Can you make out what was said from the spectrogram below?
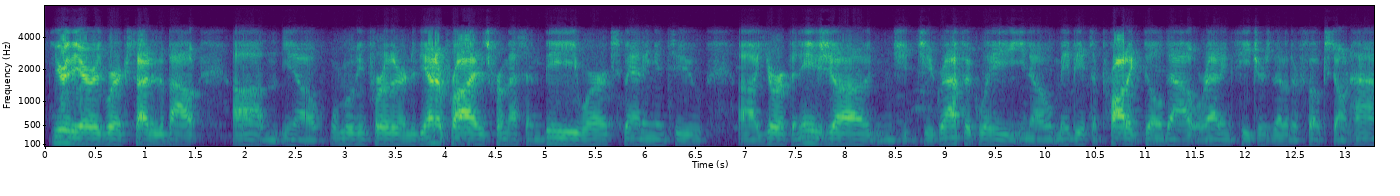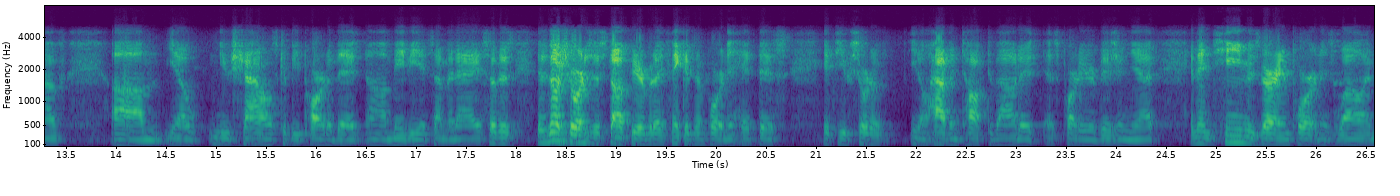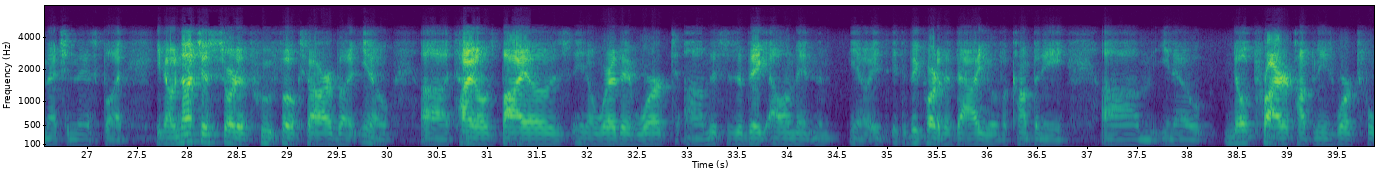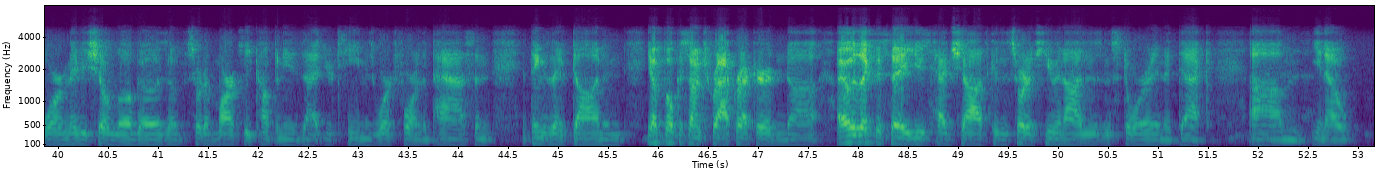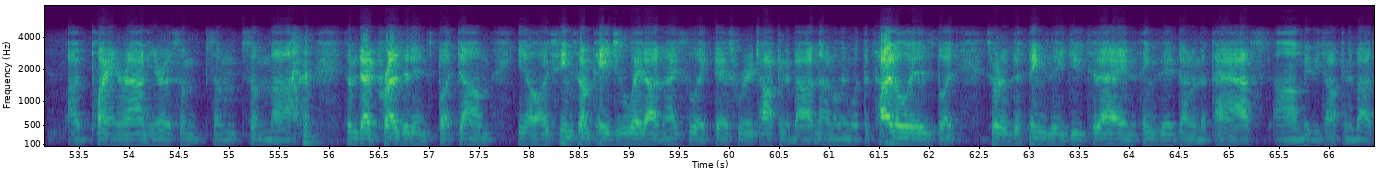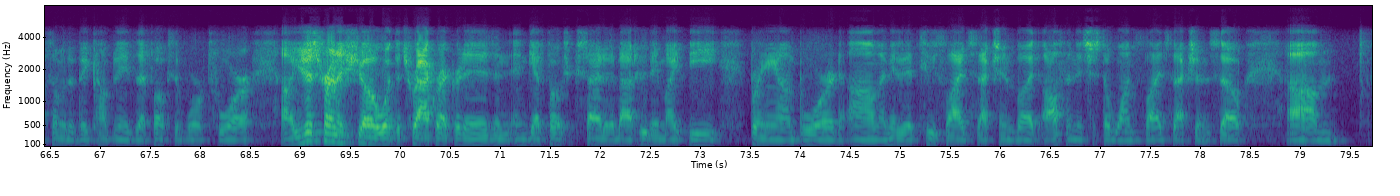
Here are the areas we're excited about. Um, you know, we're moving further into the enterprise from SMB. We're expanding into uh, Europe and Asia geographically. You know, maybe it's a product build-out. We're adding features that other folks don't have. Um, you know, new channels could be part of it. Uh, maybe it's M&A. So there's no shortage of stuff here, but I think it's important to hit this if you sort of, you know, haven't talked about it as part of your vision yet. And then team is very important as well. I mentioned this, but, you know, not just sort of who folks are, but, you know, uh, titles, bios, you know, where they've worked. Um, this is a big element and, you know, it's a big part of the value of a company. Um, you know, note prior companies worked for, maybe show logos of sort of marquee companies that your team has worked for in the past and things they've done and, you know, focus on track record. And uh, I always like to say use headshots because it sort of humanizes the story in the deck. Um, you know, I'm playing around here with some some some uh, some dead presidents, but, um, you know, I've seen some pages laid out nicely like this, where you're talking about not only what the title is, but sort of the things they do today and the things they've done in the past. Um, maybe talking about some of the big companies that folks have worked for. Uh, you're just trying to show what the track record is and and get folks excited about who they might be bringing on board. I made it a two-slide section, but often it's just a one-slide section.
